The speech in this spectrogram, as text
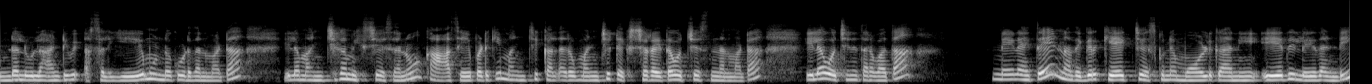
ఉండలు లాంటివి అసలు ఏమి ఉండకూడదనమాట ఇలా మంచిగా మిక్స్ చేశాను. కాసేపటికి మంచి కలర్ మంచి టెక్స్చర్ అయితే వచ్చేసింది అనమాట ఇలా వచ్చిన తర్వాత నేనైతే నా దగ్గర కేక్ చేసుకునే మోల్డ్ కానీ ఏది లేదండి.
